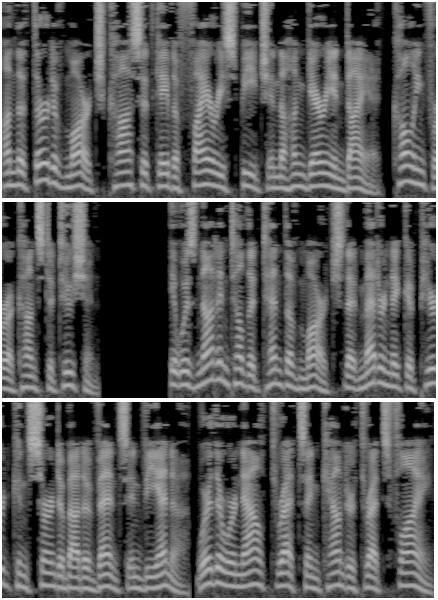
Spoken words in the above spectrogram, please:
On 3 March Kossuth gave a fiery speech in the Hungarian Diet, calling for a constitution. It was not until 10 March that Metternich appeared concerned about events in Vienna, where there were now threats and counter-threats flying.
